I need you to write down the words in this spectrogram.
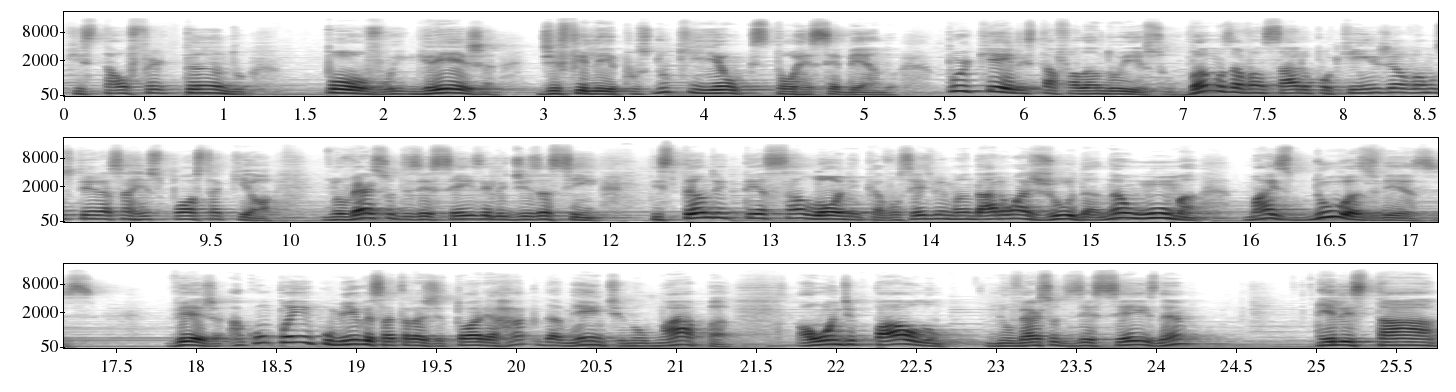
que está ofertando, povo, igreja de Filipos, do que eu que estou recebendo. Por que ele está falando isso? Vamos avançar um pouquinho e já vamos ter essa resposta aqui. Ó. No verso 16 ele diz assim: Estando em Tessalônica, vocês me mandaram ajuda, não uma, mas duas vezes. Veja, acompanhem comigo essa trajetória rapidamente no mapa, onde Paulo, no verso 16, né? Ele está.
